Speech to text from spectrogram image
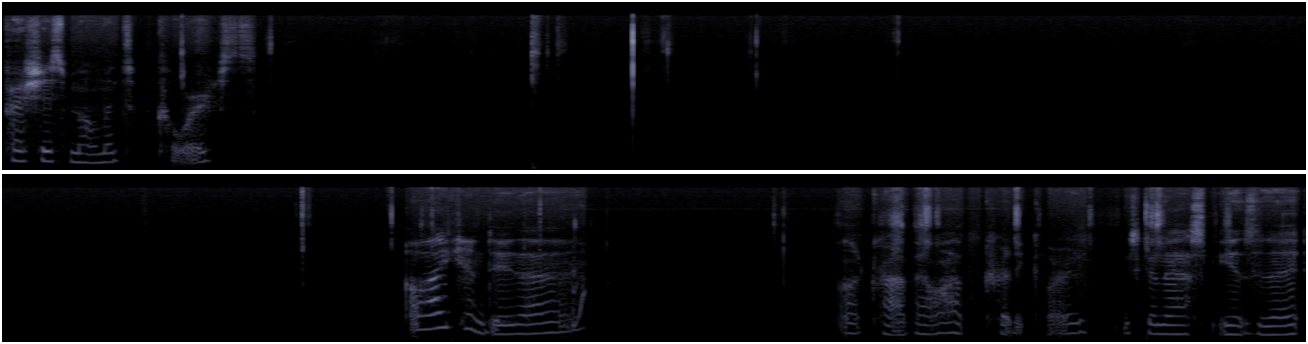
Precious Moments, of course. Oh, I can do that. Oh crap, I don't have a credit card. It's gonna ask me, isn't it?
